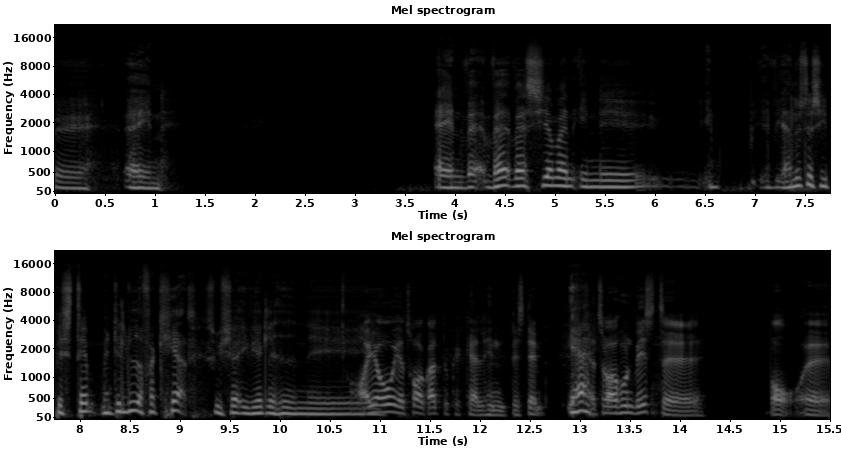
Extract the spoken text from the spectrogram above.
øh, af en... Af en hvad, hvad, hvad siger man? En, øh, en, jeg har lyst til at sige bestemt, men det lyder forkert, synes jeg i virkeligheden. Øh, Og jo, jeg tror godt, du kan kalde hende bestemt. Ja, Jeg tror, hun vidste, øh, hvor, øh,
